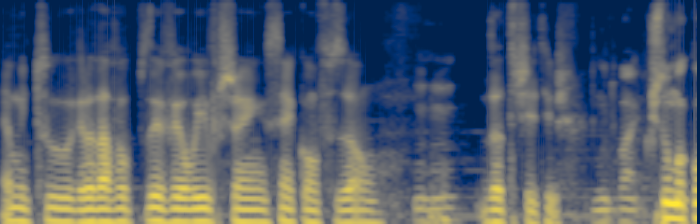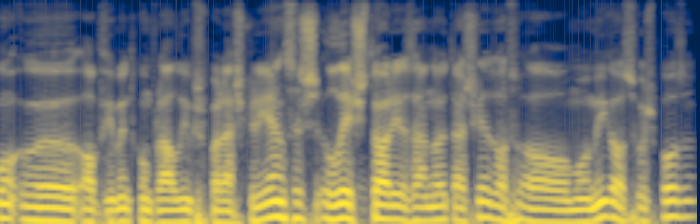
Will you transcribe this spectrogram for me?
é muito agradável poder ver livros sem, sem confusão uhum. de outros sítios. Muito bem. Costuma, uh, obviamente, comprar livros para as crianças, ler histórias à noite às crianças, ao, ao meu amigo, ou à sua esposa?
